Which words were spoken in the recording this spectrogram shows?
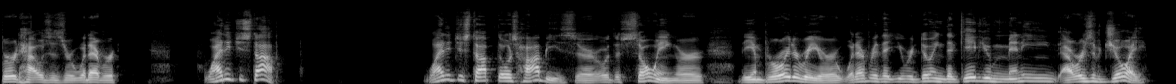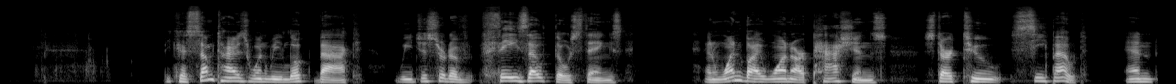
bird houses or whatever. Why did you stop? Why did you stop those hobbies or, or the sewing or the embroidery or whatever that you were doing that gave you many hours of joy? Because sometimes when we look back, we just sort of phase out those things, and one by one, our passions start to seep out, and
